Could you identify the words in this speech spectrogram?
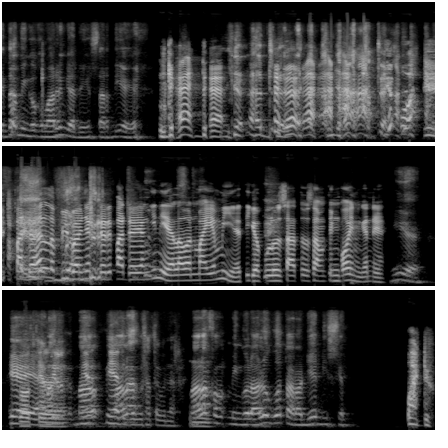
kita minggu kemarin gak ada yang start dia ya. nggak ada. Nggak ada. Nggak ada. Wah, padahal lebih Badut. banyak daripada yang ini ya lawan Miami ya, 31 something point kan ya. Iya. Iya, iya, Mal- iya, malah- 31 benar. Malah Hmm. minggu lalu gue taruh dia di sit. Waduh.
